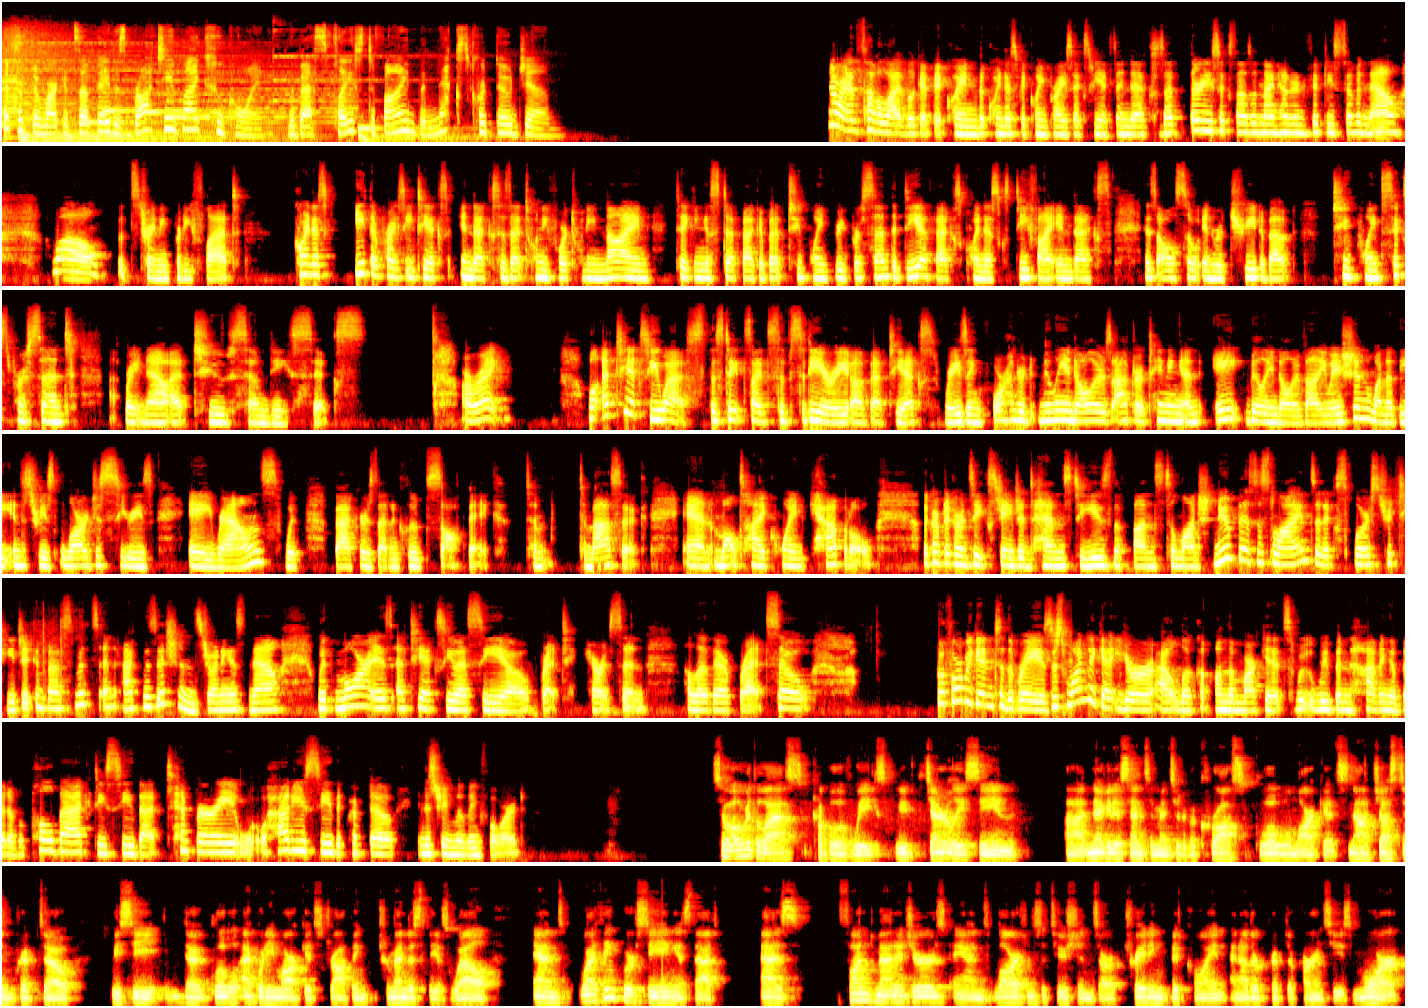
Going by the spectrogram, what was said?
The Crypto Markets Update is brought to you by KuCoin, the best place to find the next crypto gem. All right, let's have a live look at Bitcoin. The Coindesk Bitcoin price XBX index is at 36,957 now. Well, it's trading pretty flat. Coindesk Ether price ETX index is at 2429, taking a step back about 2.3%. The DFX Coindesk DeFi index is also in retreat about 2.6% right now at 276. All right. Well, FTX US, the stateside subsidiary of FTX, raising $400 million after obtaining an $8 billion valuation, one of the industry's largest Series A rounds, with backers that include SoftBank, Temasek, and Multicoin Capital. The cryptocurrency exchange intends to use the funds to launch new business lines and explore strategic investments and acquisitions. Joining us now with more is FTX US CEO Brett Harrison. Hello there, Brett. So, before we get into the raise, just wanted to get your outlook on the markets. We, have been having a bit of a pullback. Do you see that temporary? How do you see the crypto industry moving forward? So over the last couple of weeks, we've generally seen uh, negative sentiment sort of across global markets, not just in crypto. We see the global equity markets dropping tremendously as well. And what I think we're seeing is that as fund managers and large institutions are trading Bitcoin and other cryptocurrencies more,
